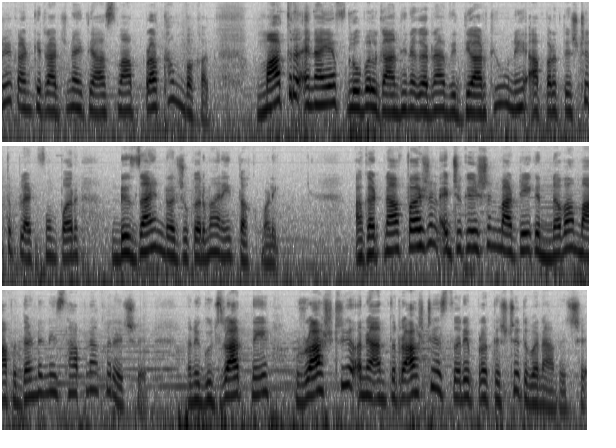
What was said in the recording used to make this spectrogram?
છે, કારણ કે રાજ્યના ઇતિહાસમાં પ્રથમ વખત માત્ર એનઆઈએફ ગ્લોબલ ગાંધીનગરના વિદ્યાર્થીઓને આ પ્રતિષ્ઠિત પ્લેટફોર્મ પર ડિઝાઇન રજૂ કરવાની તક મળી. આ ઘટના ફેશન એજ્યુકેશન માટે એક નવા માપદંડની સ્થાપના કરે છે અને ગુજરાતને રાષ્ટ્રીય અને આંતરરાષ્ટ્રીય સ્તરે પ્રતિષ્ઠિત બનાવે છે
